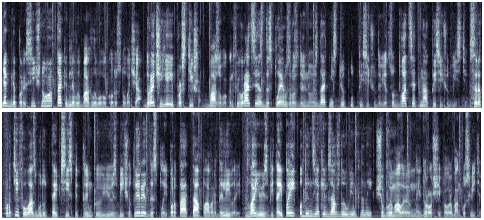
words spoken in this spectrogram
як для пересічного, так і для вибагливого користувача. До речі, є і простіша базова конфігурація з дисплеєм з роздільною здатністю у 1920 на 1200. Серед портів у вас будуть Type-C з підтримкою USB 4, дисплей порта та Power Delivery. Два USB Type-A, один з яких завжди увімкнений, щоб ви мали найдорожчий павербанк у світі.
